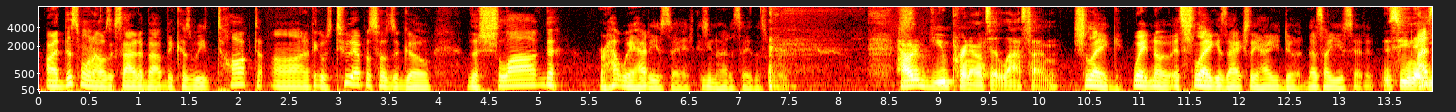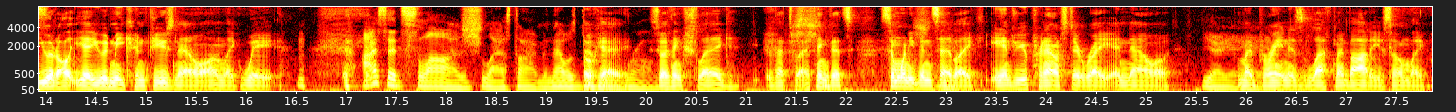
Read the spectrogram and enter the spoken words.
All right, this one I was excited about because we talked on, I think it was two episodes ago, the Schlag, or how, wait, how do you say it? Because you know how to say this word. How did you pronounce it last time? Schleg. Wait, no, it's Schleg is actually how you do it. That's how you said it. See, Nick, I you had all yeah, you had me confused now on like wait. I said Slage last time, and that was definitely Okay, wrong. so I think Schleg. That's what I think. That's someone even said like Andrew you pronounced it right, and now yeah, yeah. my yeah, brain has left my body. So I'm like,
